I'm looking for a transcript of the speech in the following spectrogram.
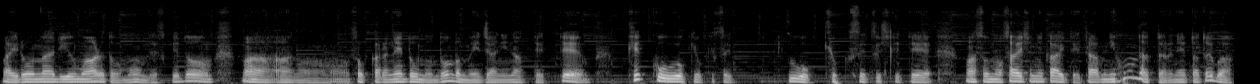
まあ、いろんな理由もあると思うんですけど、まあ、あの、そこからね、どんどんどんどんメジャーになっていって、結構動き曲折、右曲折してて、まあ、その最初に書いてた、日本だったらね、例えば、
